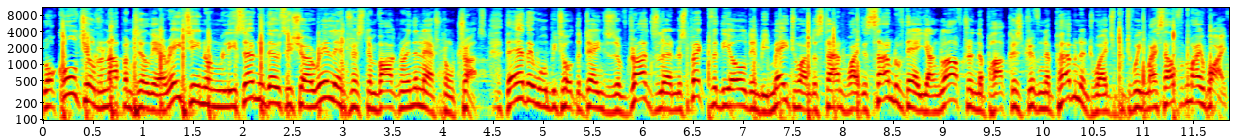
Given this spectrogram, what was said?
Lock all children up until they are 18 and release only those who show a real interest in Wagner in the National Trust. There they will be taught the dangers of drugs, learn respect for the old, and be made to understand why the sound of their young laughter in the park has driven a permanent wedge between myself and my wife,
